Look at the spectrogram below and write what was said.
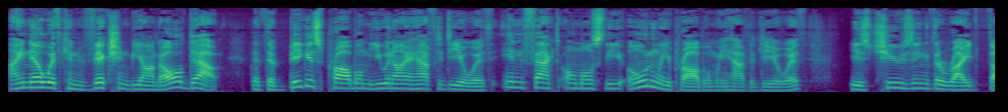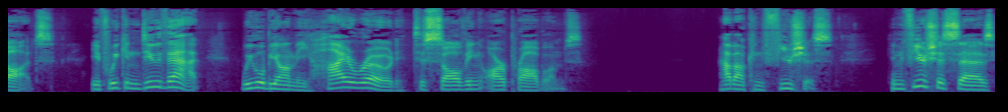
I know with conviction beyond all doubt that the biggest problem you and I have to deal with, in fact, almost the only problem we have to deal with, is choosing the right thoughts. If we can do that, we will be on the high road to solving our problems. How about Confucius? Confucius says,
